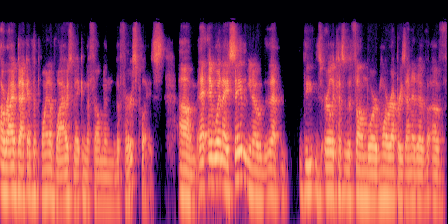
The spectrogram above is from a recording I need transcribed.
arrive back at the point of why i was making the film in the first place. Um, and, and, when i say that you know that these early cuts of the film were more representative of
